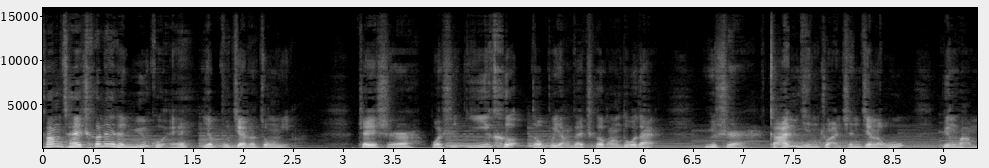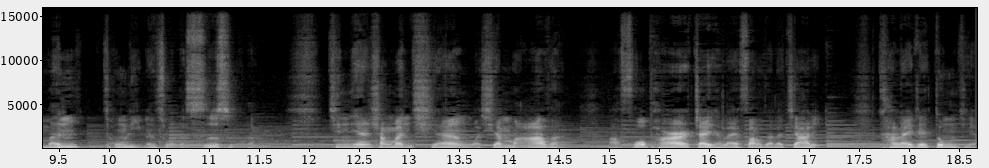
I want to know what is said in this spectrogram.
刚才车内的女鬼也不见了踪影。这时我是一刻都不想在车旁多待，于是赶紧转身进了屋，并把门从里面锁得死死的。今天上班前我嫌麻烦，把佛牌摘下来放在了家里。看来这东西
